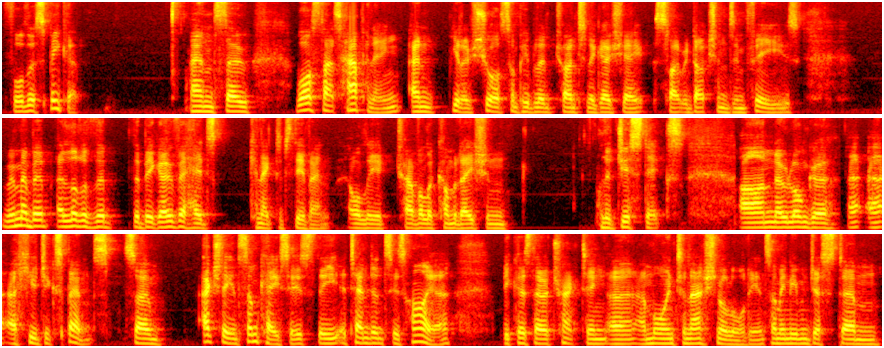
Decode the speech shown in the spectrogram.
for the speaker. And so whilst that's happening, and you know, sure, some people are trying to negotiate slight reductions in fees. Remember, a lot of the, the big overheads connected to the event, all the travel, accommodation, logistics, are no longer a, a, huge expense. So, actually, in some cases, the attendance is higher because they're attracting a, a more international audience. I mean, even just um,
